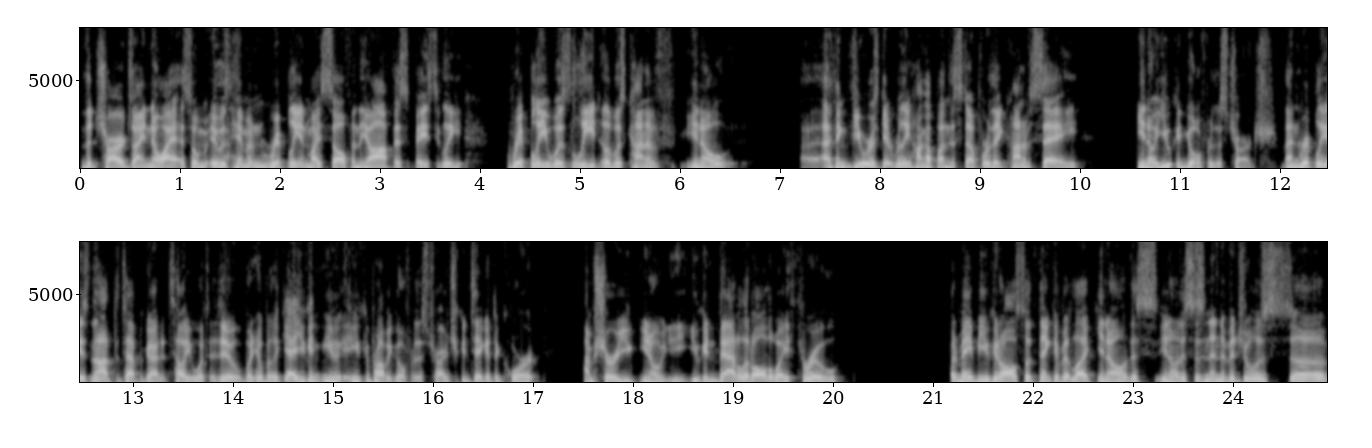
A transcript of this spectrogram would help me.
the charge i know i so it was him and ripley and myself in the office basically. Ripley was lead was kind of you know i think viewers get really hung up on this stuff where they kind of say you know, you could go for this charge. And Ripley is not the type of guy to tell you what to do, but he'll be like, yeah, you can, you, you could probably go for this charge. You can take it to court. I'm sure you, you know, you, you can battle it all the way through. But maybe you could also think of it like, you know, this, you know, this is an individual who's, uh,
